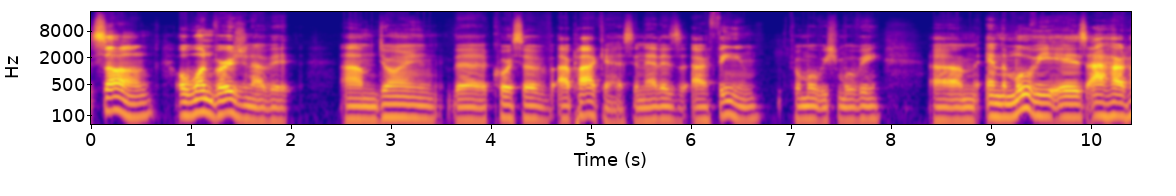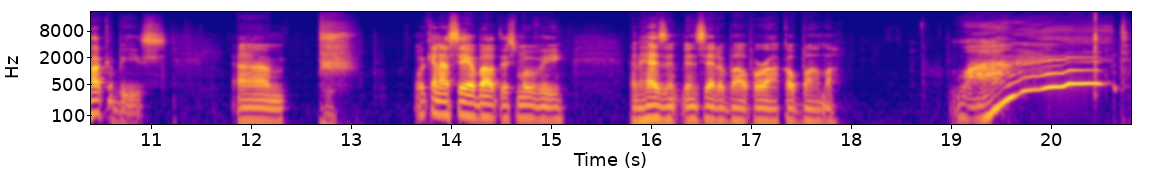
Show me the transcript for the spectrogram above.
song or one version of it um, during the course of our podcast, and that is our theme for Movie Schmovie. Um, and the movie is I Heart Huckabees. Um, what can I say about this movie that hasn't been said about Barack Obama? What?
